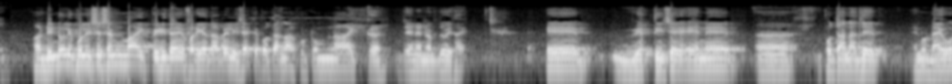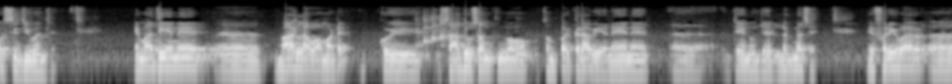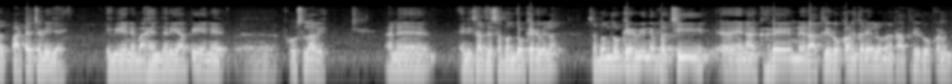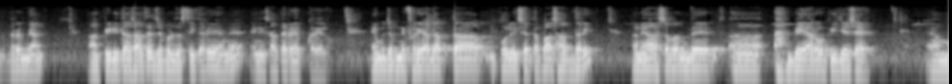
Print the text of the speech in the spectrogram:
ડિંડોલી પોલીસ સ્ટેશનમાં એક પીડિતાએ ફરિયાદ આપેલી છે કે પોતાના કુટુંબના એક જેને નડદોઈ થાય, એ વ્યક્તિ છે, એને પોતાના જે એનું ડાયવોર્સી જીવન છે એમાંથી એને બહાર લાવવા માટે કોઈ સાધુ સંતનો સંપર્ક કરાવી અને એને જેનું જે લગ્ન છે, એ ફરીવાર પાટે ચડી જાય. એવી એને બાહેંધરી આપી, એને ફોસલાવી અને એની સાથે સંબંધો કેળવેલા. સંબંધો કેળવીને પછી એના ઘરે એમને રાત્રિ રોકાણ કરેલું અને રાત્રિ રોકાણ દરમિયાન પીડિતા સાથે જબરદસ્તી કરી અને એની સાથે રેપ કરેલો. એ મુજબની ફરિયાદ આપતા પોલીસે તપાસ હાથ ધરી અને આ સંબંધે બે આરોપી જે છે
